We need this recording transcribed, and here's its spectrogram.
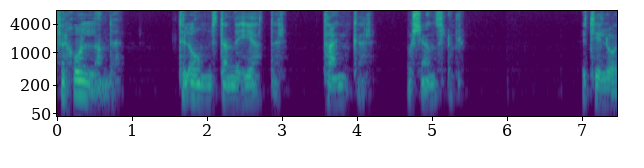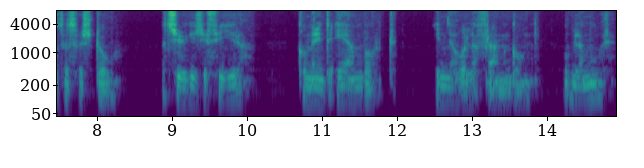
förhållande till omständigheter, tankar och känslor. Vi tillåter oss förstå att 2024 kommer inte enbart innehålla framgång och glamour.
